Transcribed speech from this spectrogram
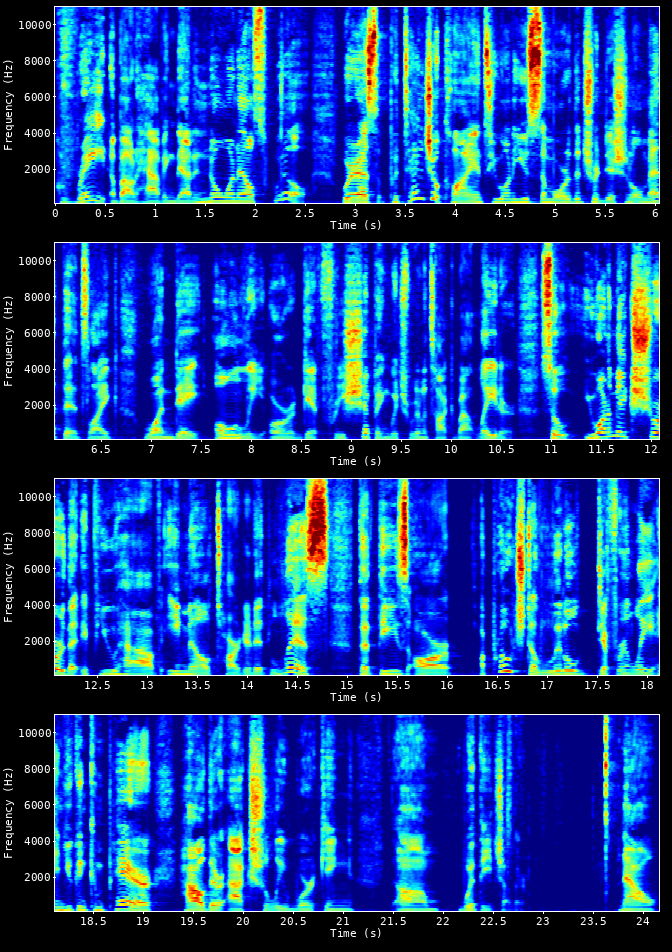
great about having that and no one else will. Whereas potential clients, you want to use some more of the traditional methods like one day only or get free shipping, which we're going to talk about later. So you want to make sure that if you have email targeted lists, that these are approached a little differently and you can compare how they're actually working um, with each other. Now,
